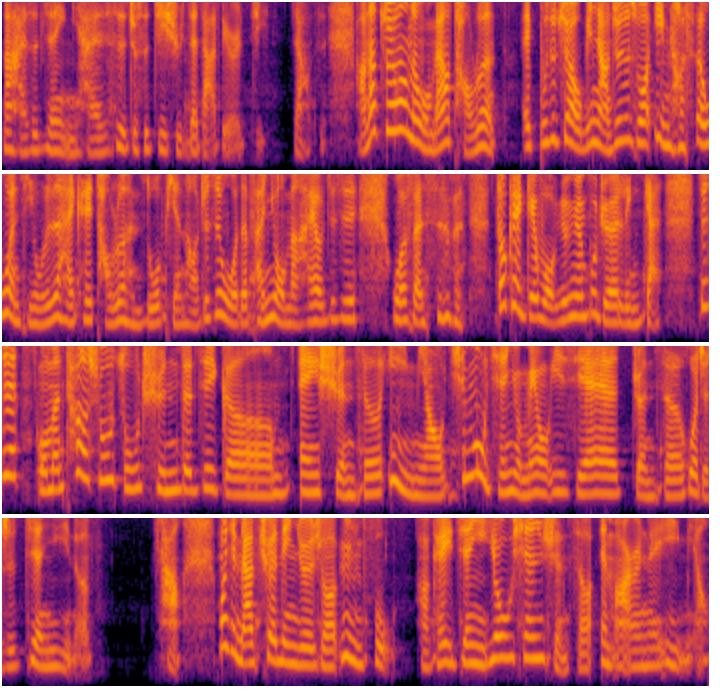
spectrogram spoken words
那还是建议你还是就是继续再打第二剂这样子。好，那最后呢，我们要讨论哎，不是最好，我跟你讲，就是说疫苗这个问题，我觉得还可以讨论很多篇哈。就是我的朋友们，还有就是我的粉丝们，都可以给我源源不绝的灵感。就是我们特殊族群的这个哎选择疫苗，现目前有没有一些准则或者是建议呢？好，目前比较确定就是说孕妇。好，可以建议优先选择 mRNA 疫苗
